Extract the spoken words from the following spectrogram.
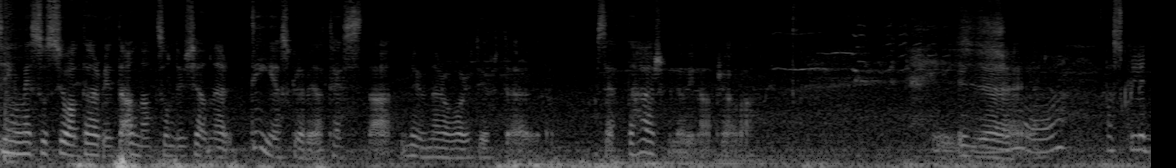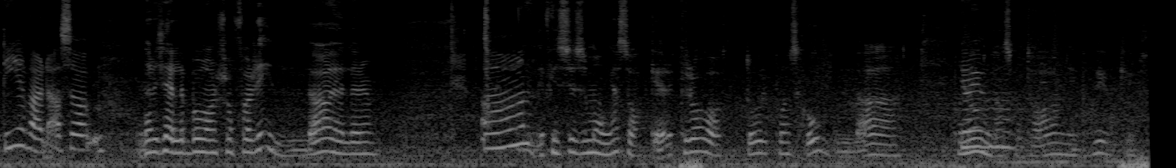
Ting med socialt arbete, annat som du känner, det skulle jag vilja testa nu när du har varit ute och sett. Det här skulle jag vilja pröva. I, Ja, vad skulle det vara då? Alltså, När det gäller barn som far illa eller ja, det finns ju så många saker. Kurator på en skola, på en Ja, ja. ungdomsmottagning, på sjukhus.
